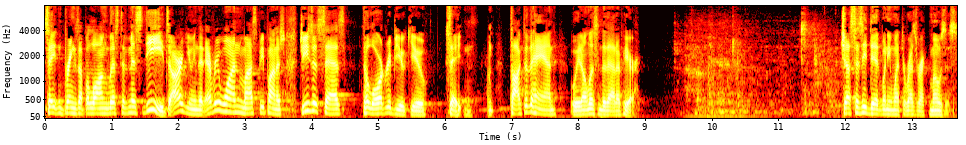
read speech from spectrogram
Satan brings up a long list of misdeeds, arguing that everyone must be punished. Jesus says, the Lord rebuke you, Satan. Talk to the hand. We don't listen to that up here. Just as he did when he went to resurrect Moses.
